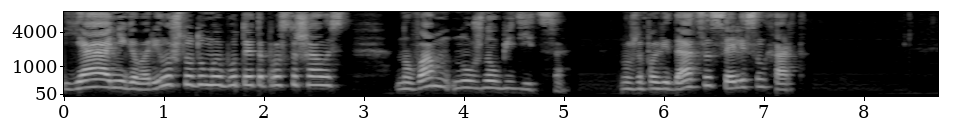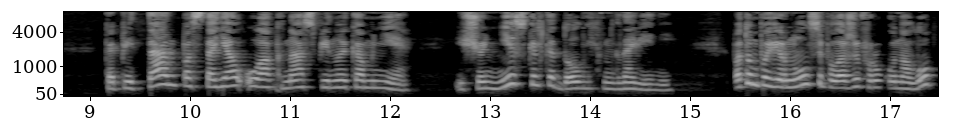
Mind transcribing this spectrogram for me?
я не говорила, что думаю, будто это просто шалость, но вам нужно убедиться. Нужно повидаться с Элисон Харт. Капитан постоял у окна спиной ко мне еще несколько долгих мгновений. Потом повернулся, положив руку на лоб,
